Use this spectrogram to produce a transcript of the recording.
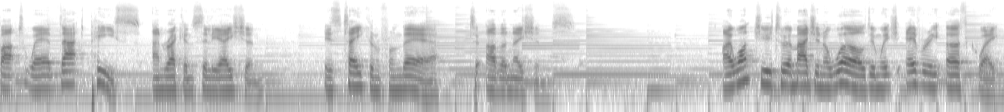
but where that peace and reconciliation is taken from there to other nations. I want you to imagine a world in which every earthquake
